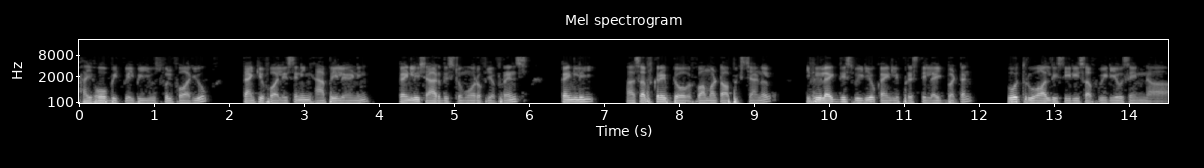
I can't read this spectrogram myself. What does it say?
I hope it will be useful for you. Thank you for listening. Happy learning. Kindly share this to more of your friends. Kindly uh, subscribe to our Pharma Topics channel. If you like this video, kindly press the like button. Go through all the series of videos in uh,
